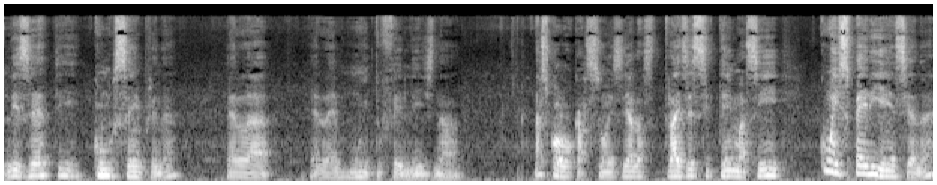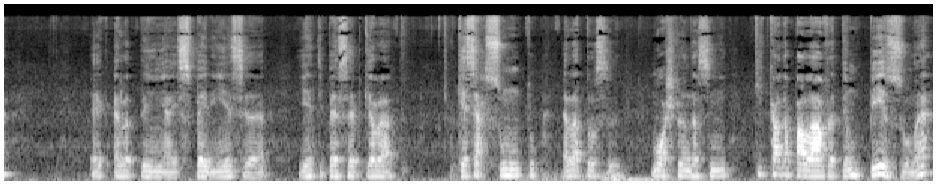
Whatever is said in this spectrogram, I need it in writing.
Lisete, como sempre, né? Ela, ela é muito feliz na, nas colocações e ela traz esse tema assim com a experiência, né? É, ela tem a experiência e a gente percebe que ela que esse assunto ela trouxe mostrando assim que cada palavra tem um peso, né?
